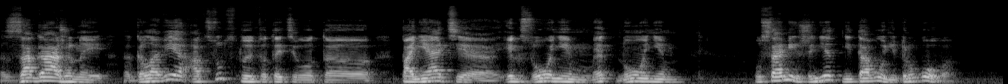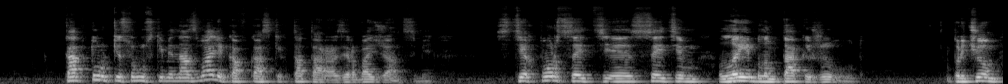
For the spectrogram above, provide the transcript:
загаженной голове отсутствуют вот эти вот э, понятия экзоним, этноним. У самих же нет ни того, ни другого. Как турки с русскими назвали кавказских татар азербайджанцами, с тех пор с, эти, с этим лейблом так и живут. Причем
